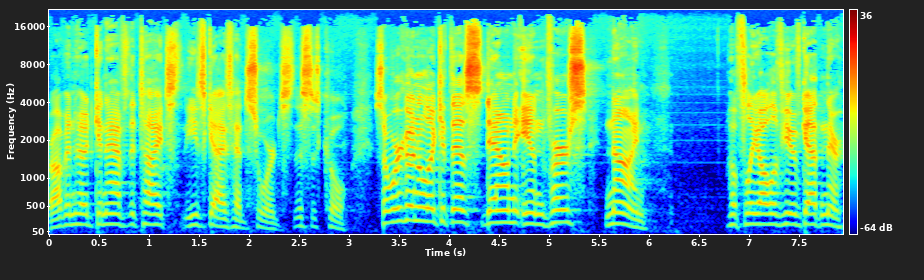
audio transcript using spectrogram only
Robin Hood can have the tights. These guys had swords. This is cool. So we're going to look at this down in verse 9. Hopefully, all of you have gotten there.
